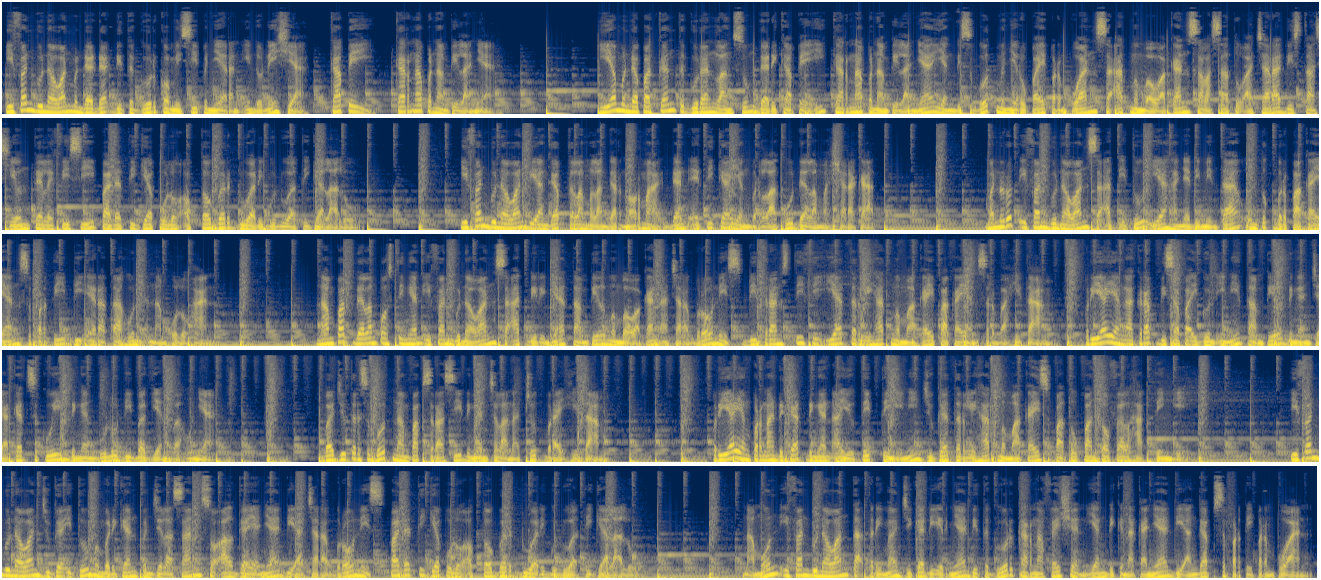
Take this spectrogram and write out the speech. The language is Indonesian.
Ivan Gunawan mendadak ditegur Komisi Penyiaran Indonesia, KPI, karena penampilannya. Ia mendapatkan teguran langsung dari KPI karena penampilannya yang disebut menyerupai perempuan saat membawakan salah satu acara di stasiun televisi pada 30 Oktober 2023 lalu. Ivan Gunawan dianggap telah melanggar norma dan etika yang berlaku dalam masyarakat. Menurut Ivan Gunawan saat itu ia hanya diminta untuk berpakaian seperti di era tahun 60-an. Nampak dalam postingan Ivan Gunawan saat dirinya tampil membawakan acara brownies di Trans TV ia terlihat memakai pakaian serba hitam. Pria yang akrab disapa Igun ini tampil dengan jaket sekuing dengan bulu di bagian bahunya. Baju tersebut nampak serasi dengan celana cut berai hitam. Pria yang pernah dekat dengan Ayu Ting ini juga terlihat memakai sepatu pantofel hak tinggi. Ivan Gunawan juga itu memberikan penjelasan soal gayanya di acara Brownies pada 30 Oktober 2023 lalu. Namun Ivan Gunawan tak terima jika diirnya ditegur karena fashion yang dikenakannya dianggap seperti perempuan.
